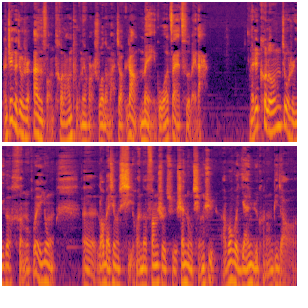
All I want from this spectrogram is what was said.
啊，这个就是暗讽特朗普那会儿说的嘛，叫让美国再次伟大。那这克勒翁就是一个很会用。呃，老百姓喜欢的方式去煽动情绪啊，包括言语可能比较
